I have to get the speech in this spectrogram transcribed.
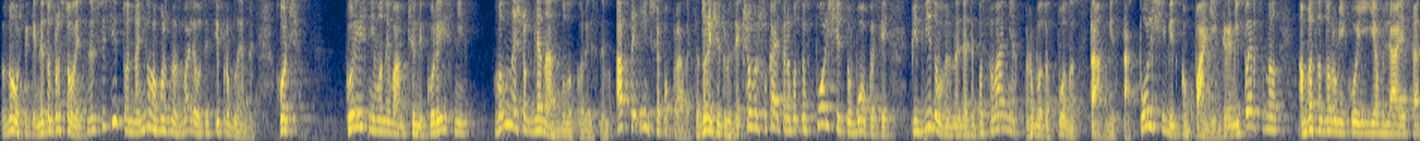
знову ж таки недобросовісний сусід, то на нього можна звалювати всі проблеми. Хоч корисні вони вам чи не корисні. Головне, щоб для нас було корисним, а все інше поправиться. До речі, друзі, якщо ви шукаєте роботу в Польщі, то в описі під відео ви знайдете посилання. Робота в понад 100 містах Польщі від компанії Grammy Personal, амбасадором якої являюся.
